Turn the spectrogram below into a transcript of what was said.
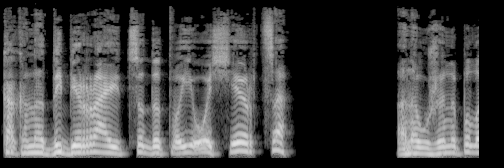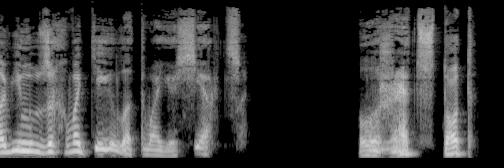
как она добирается до твоего сердца она уже наполовину захватила твое сердце. Лжец тот,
